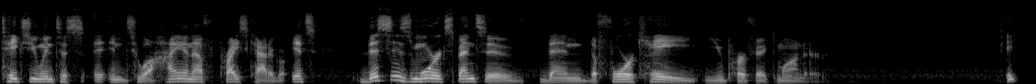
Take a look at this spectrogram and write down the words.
takes you into into a high enough price category. It's this is more expensive than the 4K UPerfect monitor. It-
